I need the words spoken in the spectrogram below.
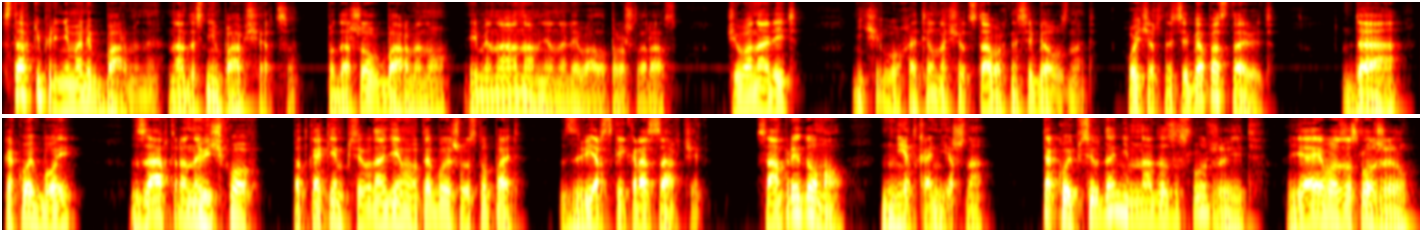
Ставки принимали бармены. Надо с ним пообщаться. Подошел к бармену. Именно она мне наливала в прошлый раз. Чего налить? Ничего, хотел насчет ставок на себя узнать. Хочешь на себя поставить? Да. Какой бой? Завтра новичков. Под каким псевдонимом ты будешь выступать? Зверский красавчик. Сам придумал? Нет, конечно. Такой псевдоним надо заслужить. Я его заслужил.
